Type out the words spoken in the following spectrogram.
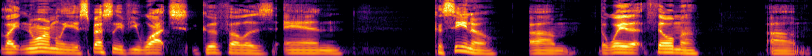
like normally, especially if you watch Goodfellas and Casino, um, the way that Thelma, um,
